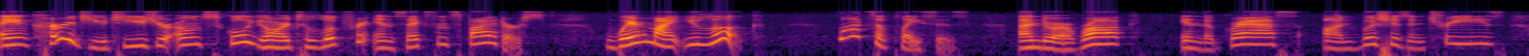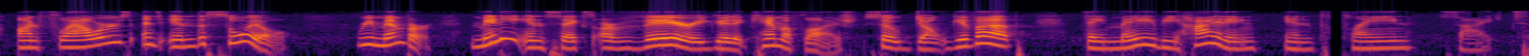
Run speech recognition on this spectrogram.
I encourage you to use your own schoolyard to look for insects and spiders. Where might you look? Lots of places under a rock, in the grass, on bushes and trees, on flowers, and in the soil. Remember, many insects are very good at camouflage, so don't give up. They may be hiding in plain sight.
